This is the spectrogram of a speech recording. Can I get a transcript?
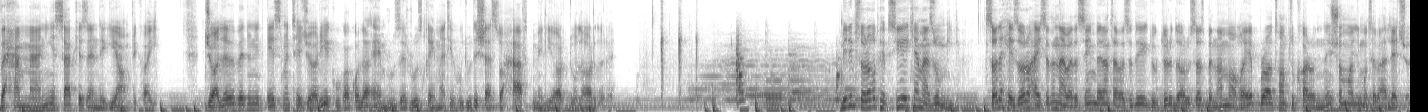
و هم معنی سبک زندگی آمریکایی. جالبه بدونید اسم تجاری کوکاکولا امروز روز قیمتی حدود 67 میلیارد دلار داره. میریم سراغ پپسی یکم از اون میگیم. سال 1893 این برن توسط یک دکتر داروساز به نام آقای براتام تو کارولینای شمالی متولد شد.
